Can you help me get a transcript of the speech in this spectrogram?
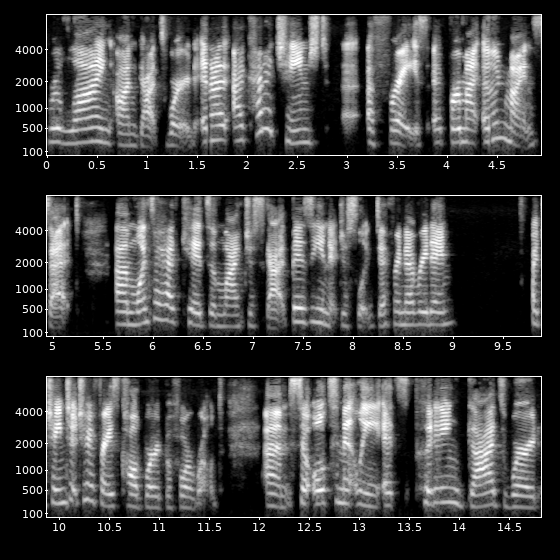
relying on god's word. And i, I kind of changed a, phrase uh, for my own mindset. Um, once I had kids and life just got busy and it just looked different every day, I changed it to a phrase called word before world. Um, so ultimately, it's putting God's word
